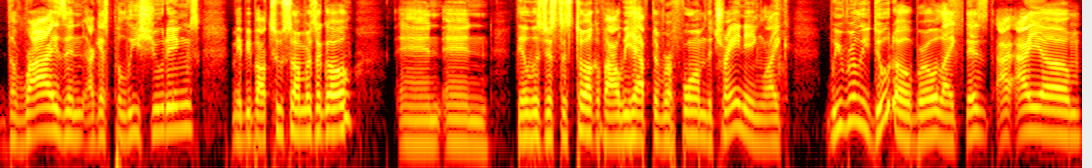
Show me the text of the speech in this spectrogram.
the rise in I guess police shootings maybe about two summers ago and and there was just this talk of how we have to reform the training. Like we really do though bro. Like there's I, I um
